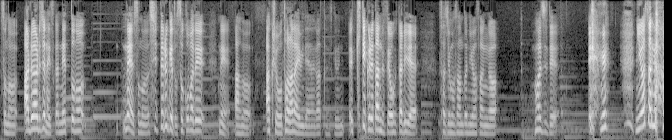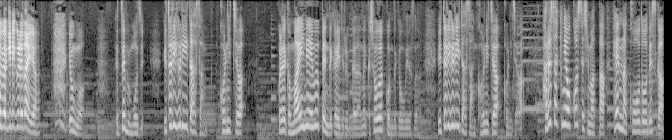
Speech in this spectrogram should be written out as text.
そのあるあるじゃないですか。ネットのねその知ってるけどそこまでねあのアクションを取らないみたいなのがあったんですけど来てくれたんですよお二人で。佐島さんと丹羽さんが。マジで。え 丹羽さんがはがきでくれたんや。読むわ全部文字。ゆとりフリーターさんこんにちは。これなんかマイネームペンで書いてるんかな。なんか小学校の時思い出すわ。ゆとりフリーターさんこんにちは。こんにちは。春先に起こしてしまった変な行動ですが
